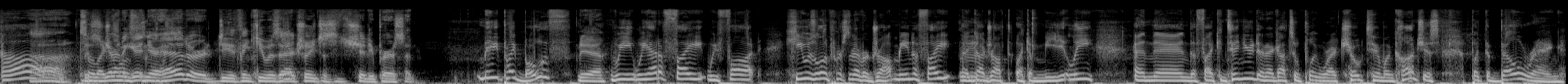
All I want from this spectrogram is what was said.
Ah, So, so like, like trying to get in your head, or do you think he was actually just a shitty person? Maybe probably both. Yeah. We we had a fight. We fought. He was the only person that ever dropped me in a fight. I got dropped like immediately, and then the fight continued, and I got to a point where I choked him unconscious. But the bell rang,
